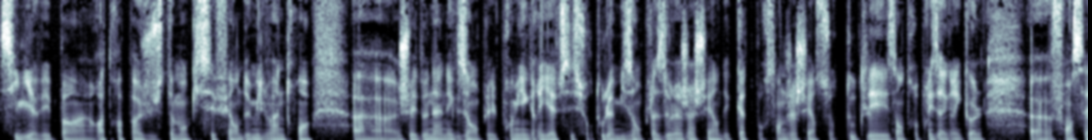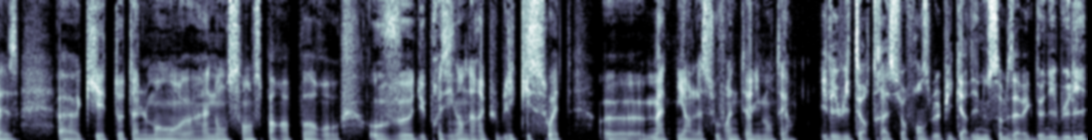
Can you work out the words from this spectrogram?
s'il n'y avait pas un rattrapage justement qui s'est fait en 2023. Euh, je vais donner un exemple. Et le premier grief, c'est surtout la mise en place de la jachère, des 4% de jachère sur toutes les entreprises agricoles euh, françaises, euh, qui est totalement un non-sens par rapport au, au du président de la République qui souhaite maintenir la souveraineté alimentaire. Il est 8h13 sur France Bleu Picardie. Nous sommes avec Denis Bully,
